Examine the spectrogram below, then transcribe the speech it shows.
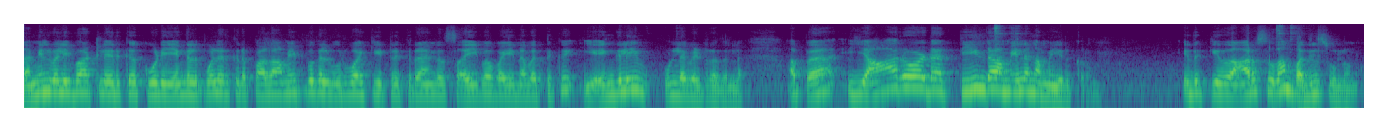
தமிழ் வழிபாட்டில் இருக்கக்கூடிய எங்களை போல இருக்கிற பல அமைப்புகள் உருவாக்கிட்டு இருக்கிறாங்க. சைவ வைணவத்துக்கு எங்களையும் உள்ள விடுறதில்ல. அப்போ யாரோட தீண்டாமையில் நம்ம இருக்கிறோம்? இதுக்கு இது அரசு தான் பதில் சொல்லணும்.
